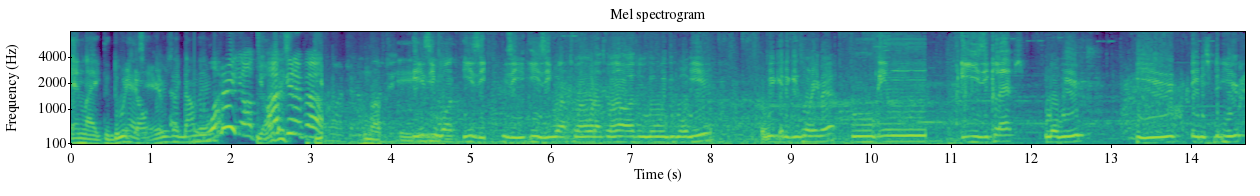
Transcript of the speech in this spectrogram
and like the dude has hairs like down there, What are y'all Y'all talking just- about? Muffy. Easy one, easy, easy, easy one, two, one, two, one, two, we go over here. We gonna get one right Boom, boom. Easy claps. Come over here. Here, baby split here.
